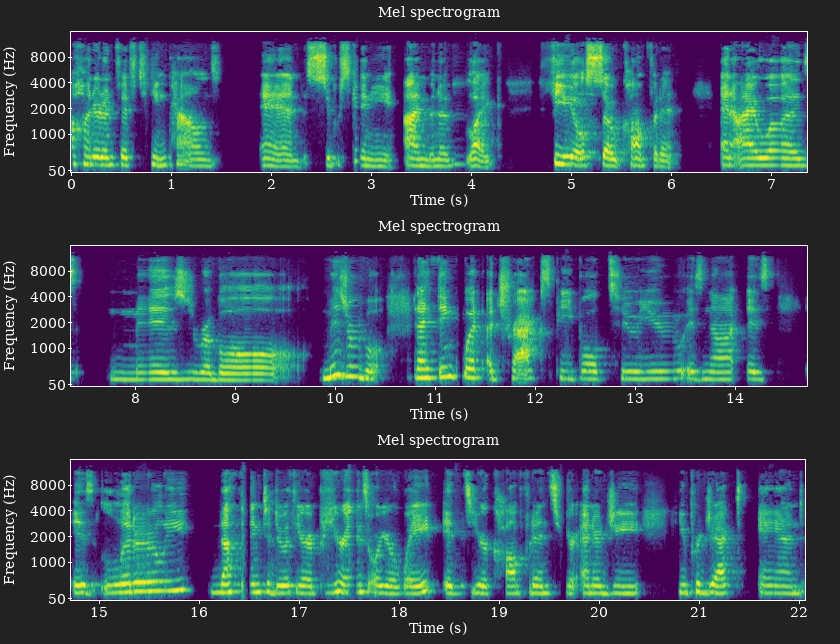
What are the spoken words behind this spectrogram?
115 pounds and super skinny, I'm going to like feel so confident. And I was miserable, miserable. And I think what attracts people to you is not, is, is literally nothing to do with your appearance or your weight. It's your confidence, your energy you project. And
